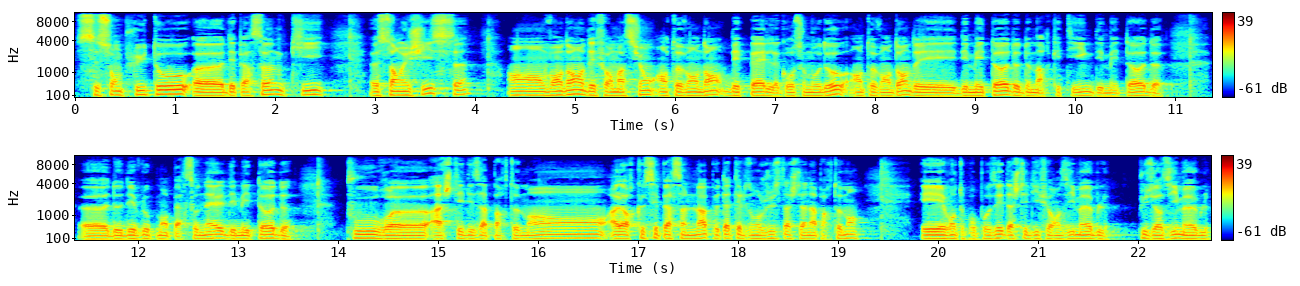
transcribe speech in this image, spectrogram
Ce sont plutôt euh, des personnes qui s'enrichissent en vendant des formations, en te vendant des pelles, grosso modo, en te vendant des, des méthodes de marketing, des méthodes de développement personnel, des méthodes pour acheter des appartements, alors que ces personnes-là, peut-être elles ont juste acheté un appartement et elles vont te proposer d'acheter différents immeubles, plusieurs immeubles,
